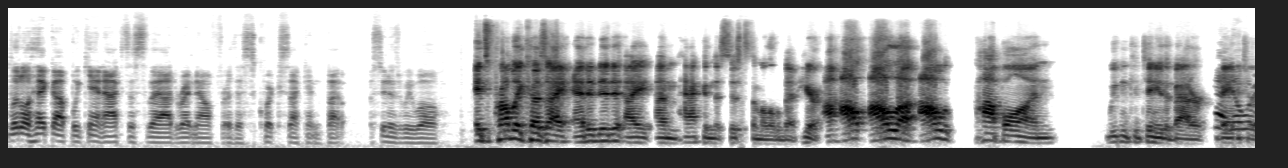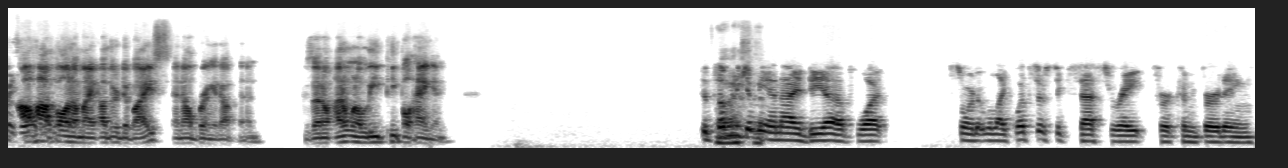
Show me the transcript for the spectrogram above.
Little hiccup. We can't access the ad right now for this quick second, but as soon as we will. It's probably because I edited it. I I'm hacking the system a little bit here. I- I'll I'll uh, I'll hop on. We can continue the batter. Yeah, no worries. I'll hop on on my other device and I'll bring it up then because I don't I don't want to leave people hanging. Could Well, somebody give me an idea of what sort of like what's their success rate for converting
